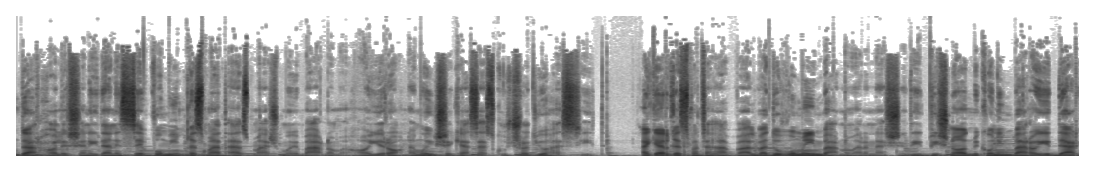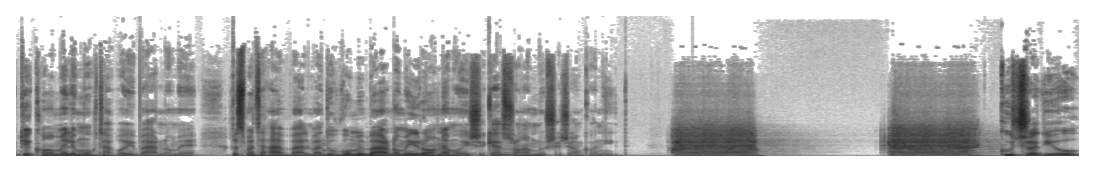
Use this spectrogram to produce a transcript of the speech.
در حال شنیدن سومین قسمت از مجموعه برنامه های راهنمایی شکست از کوچ رادیو هستید. اگر قسمت اول و دوم این برنامه را نشنیدید پیشنهاد می‌کنیم برای درک کامل محتوای برنامه قسمت اول و دوم برنامه راهنمایی شکست را هم نوشجان کنید. کوچ رادیو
